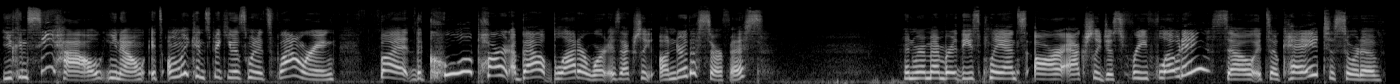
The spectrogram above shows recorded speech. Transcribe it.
you can see how, you know, it's only conspicuous when it's flowering, but the cool part about bladderwort is actually under the surface. And remember, these plants are actually just free floating, so it's okay to sort of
